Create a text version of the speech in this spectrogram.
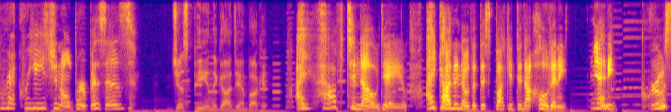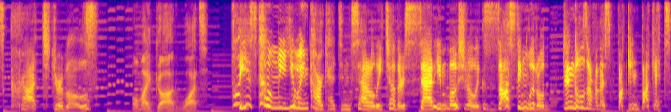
recreational purposes? Just pee in the goddamn bucket. I have to know, Dave. I gotta know that this bucket did not hold any any gross crotch dribbles. Oh my god, what? Please tell me you and Karkat didn't saddle each other's sad, emotional, exhausting little dingles over this fucking bucket.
